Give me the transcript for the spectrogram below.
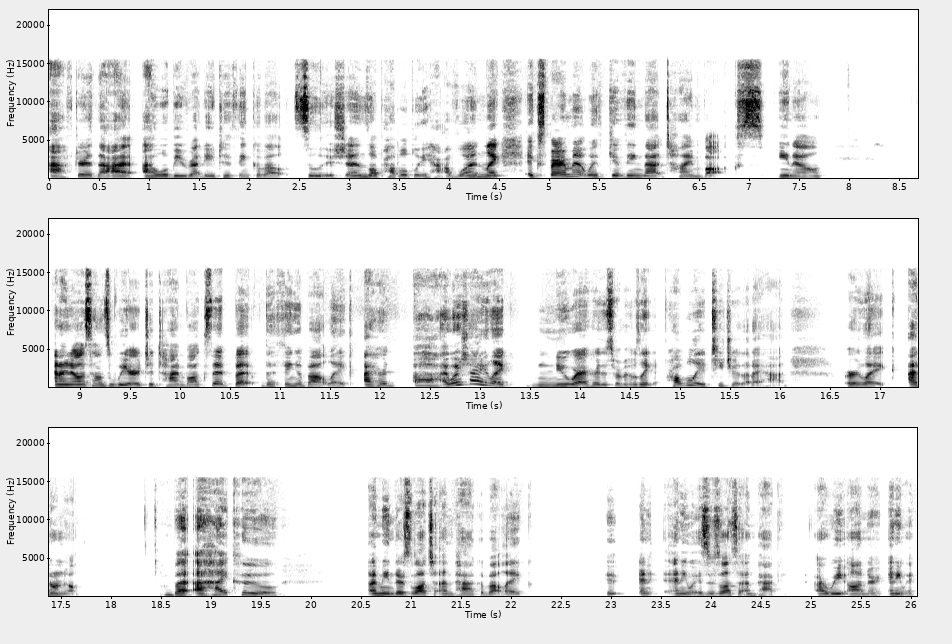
after that, I will be ready to think about solutions. I'll probably have one. Like, experiment with giving that time box, you know? And I know it sounds weird to time box it, but the thing about like, I heard, oh, I wish I like knew where I heard this from. It was like probably a teacher that I had, or like, I don't know. But a haiku, I mean, there's a lot to unpack about like, it, and anyways, there's a lot to unpack. Are we on or anyway?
